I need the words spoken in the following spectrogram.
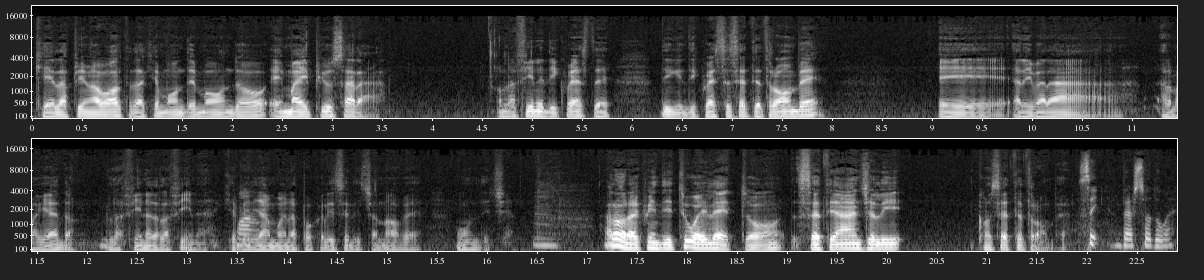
che è la prima volta da che mondo è mondo e mai più sarà. Alla fine di queste, di, di queste sette trombe e arriverà Armageddon, la fine della fine, che Wow. vediamo in Apocalisse 19, 11. Mm. Allora, quindi tu hai letto sette angeli con sette trombe. Sì, verso 2.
